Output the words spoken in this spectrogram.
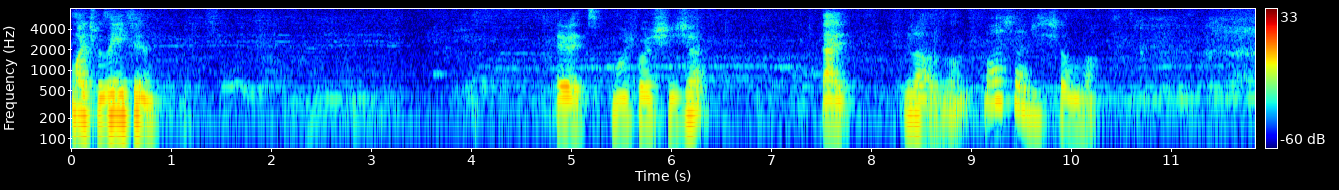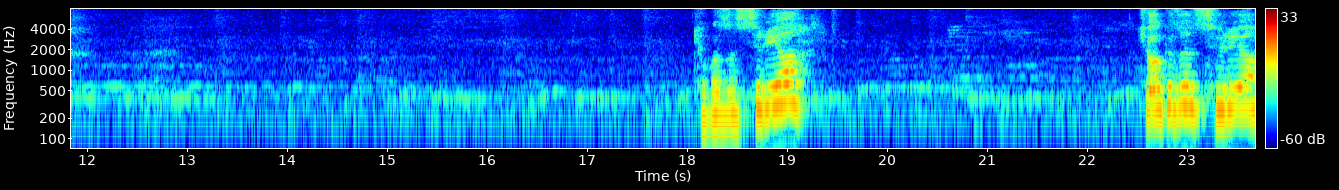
maçımıza geçelim. Evet maç başlayacak. Yani birazdan başlar inşallah. Çok uzun sürüyor. Çok uzun sürüyor.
